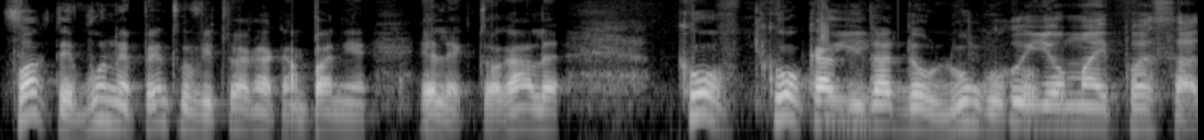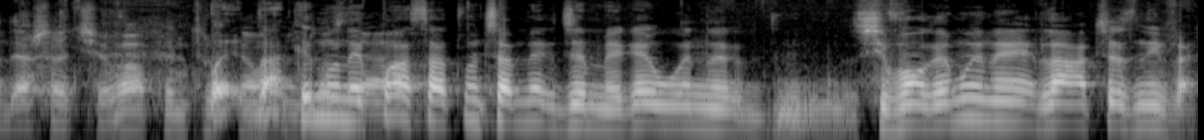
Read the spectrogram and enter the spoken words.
foarte bune pentru viitoarea campanie electorală cu, cu o candidat de o lungă. Cu eu mai păsat de așa ceva? Pentru păi, că dacă nu ne pasă, atunci mergem mereu în, și vom rămâne la acest nivel.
